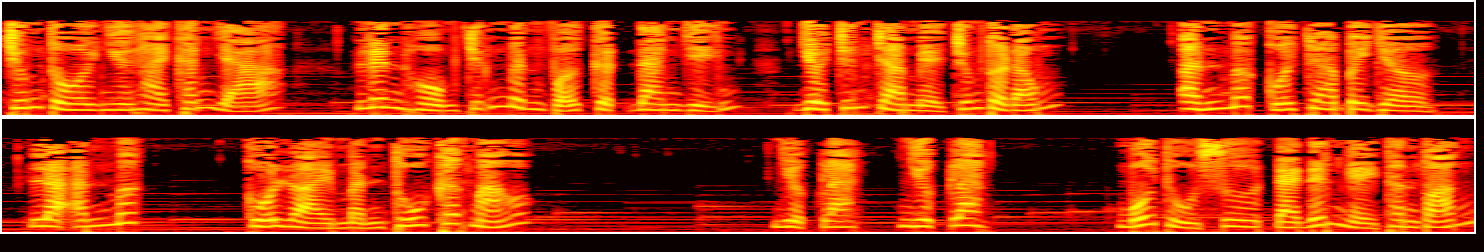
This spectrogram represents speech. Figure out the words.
Chúng tôi như hai khán giả, linh hồn chứng minh vở kịch đang diễn do chính cha mẹ chúng tôi đóng. Ánh mắt của cha bây giờ là ánh mắt của loài mảnh thú khát máu. Nhược Lan, Nhược Lan, mối thù xưa đã đến ngày thanh toán.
